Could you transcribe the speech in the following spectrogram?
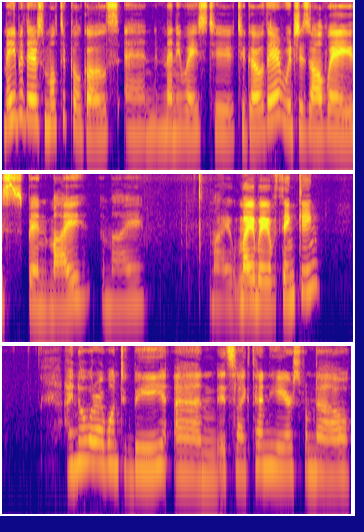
maybe there's multiple goals and many ways to to go there which has always been my my my my way of thinking. I know where i want to be and it's like 10 years from now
